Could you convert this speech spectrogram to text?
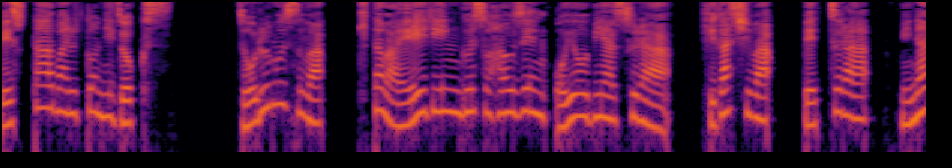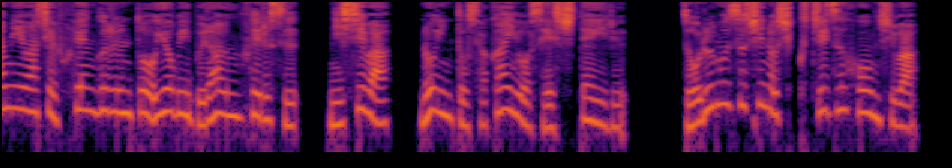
ベスターバルトに属す。ゾルムスは、北はエーリングスハウゼン及びアスラー、東はベッツラー、南はシェフヘングルント及びブラウンフェルス、西はロインと境を接している。ゾルムス市の敷地図本市は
